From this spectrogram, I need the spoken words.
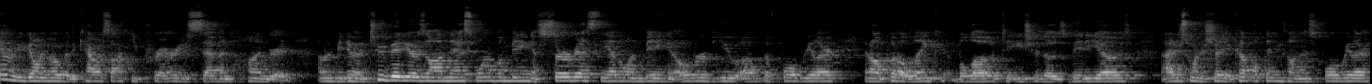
I'm going to be going over the Kawasaki Prairie 700. I'm going to be doing two videos on this, one of them being a service, the other one being an overview of the four-wheeler, and I'll put a link below to each of those videos. I just want to show you a couple things on this four-wheeler,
